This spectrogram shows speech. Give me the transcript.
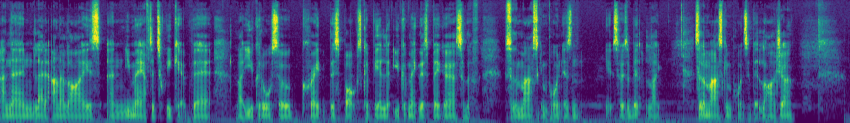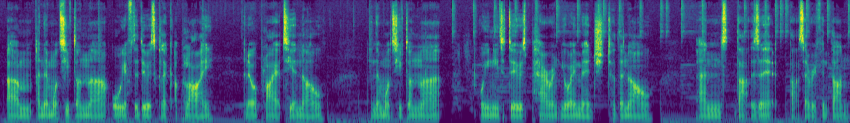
and then let it analyze and you may have to tweak it a bit. Like you could also create this box could be a you could make this bigger so the so the masking point isn't so it's a bit like so the masking point's a bit larger. Um, and then once you've done that all you have to do is click apply and it will apply it to your null. And then once you've done that all you need to do is parent your image to the null and that is it. That's everything done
